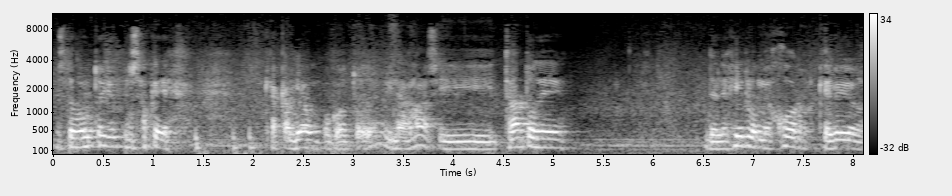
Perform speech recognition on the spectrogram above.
en este momento yo he pensado que, que ha cambiado un poco todo y nada más. Y trato de, de elegir lo mejor que veo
